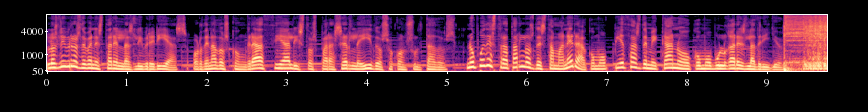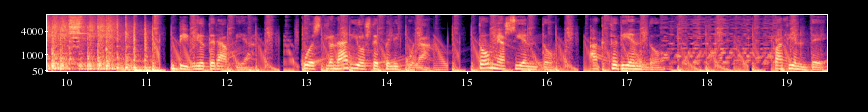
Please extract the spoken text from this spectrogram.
Los libros deben estar en las librerías, ordenados con gracia, listos para ser leídos o consultados. No puedes tratarlos de esta manera, como piezas de mecano o como vulgares ladrillos. Biblioterapia. Cuestionarios de película. Tome asiento. Accediendo. Paciente.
